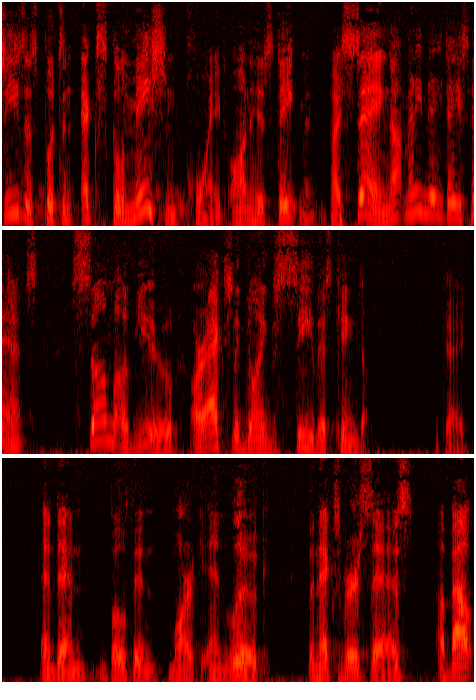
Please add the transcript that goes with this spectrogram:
Jesus puts an exclamation point on his statement by saying, not many days hence, some of you are actually going to see this kingdom. Okay? And then, both in Mark and Luke, the next verse says, about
